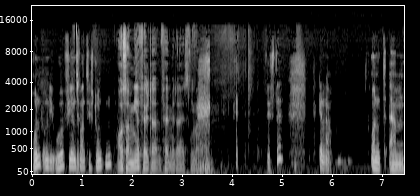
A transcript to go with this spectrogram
Rund um die Uhr, 24 Stunden. Außer mir fällt, da, fällt mir da jetzt niemand ein. Siehst du? Genau. Und ähm,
